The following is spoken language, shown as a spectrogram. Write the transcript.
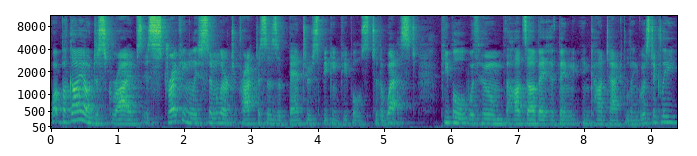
What Bakayo describes is strikingly similar to practices of Bantu-speaking peoples to the west, people with whom the Hadzabe have been in contact linguistically,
